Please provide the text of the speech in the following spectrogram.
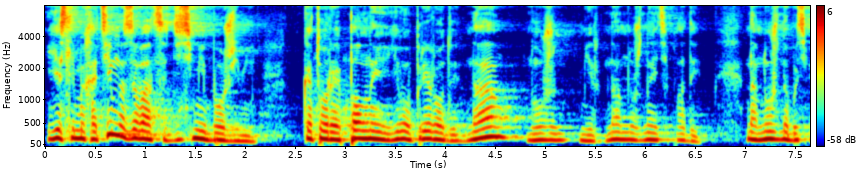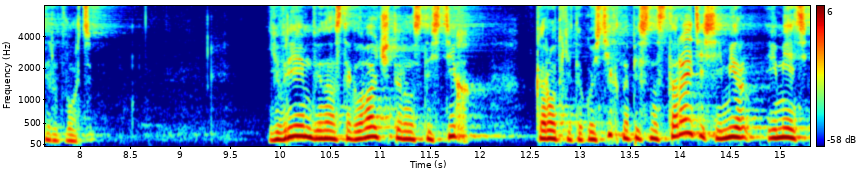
Если мы хотим называться детьми Божьими, которые полны Его природы, нам нужен мир, нам нужны эти плоды, нам нужно быть миротворцем. Евреям 12 глава, 14 стих, короткий такой стих, написано «Старайтесь и мир, иметь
